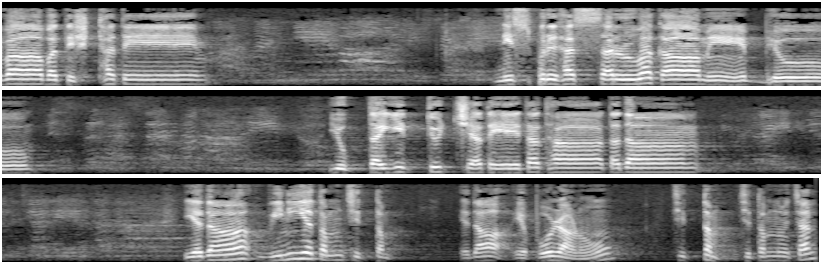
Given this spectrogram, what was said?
ആത്മന്യേവാവതിഷ്ഠത്തെ നിസ്പൃഹ സർവകാമേഭ്യോ യുക്ത ഇത്യുച്യത്തെ തഥാ തദാ യഥാ വിനിയതം ചിത്തം. യഥാ എപ്പോഴാണോ ചിത്തം. ചിത്തം എന്ന് വെച്ചാൽ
